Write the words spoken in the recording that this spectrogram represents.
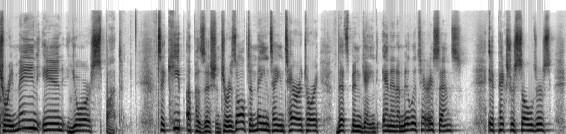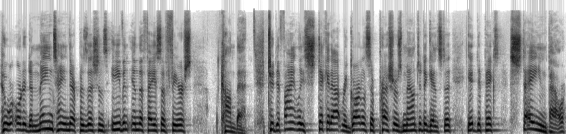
to remain in your spot, to keep a position, to resolve to maintain territory that's been gained. And in a military sense, it pictures soldiers who were ordered to maintain their positions even in the face of fierce combat. To defiantly stick it out regardless of pressures mounted against it, it depicts staying power,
